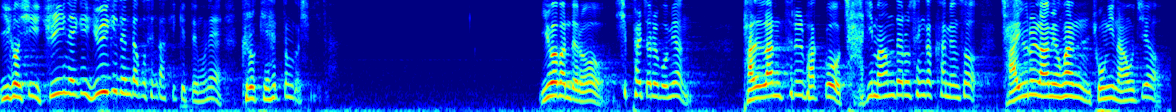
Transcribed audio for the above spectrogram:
이것이 주인에게 유익이 된다고 생각했기 때문에 그렇게 했던 것입니다. 이와 반대로 18절을 보면 달란트를 받고 자기 마음대로 생각하면서 자유를 남용한 종이 나오지요.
